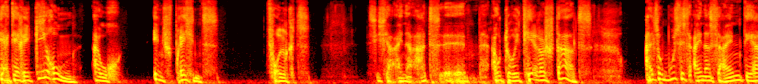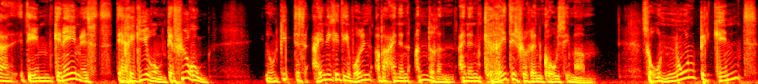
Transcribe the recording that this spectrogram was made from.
der, der Regierung auch entsprechend folgt. Es ist ja eine Art äh, autoritärer Staat. Also muss es einer sein, der dem genehm ist, der Regierung, der Führung. Nun gibt es einige, die wollen aber einen anderen, einen kritischeren Großimam. So, und nun beginnt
